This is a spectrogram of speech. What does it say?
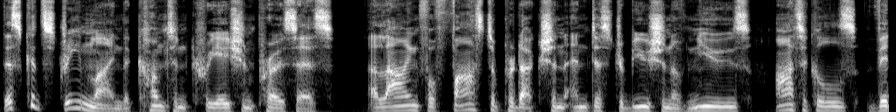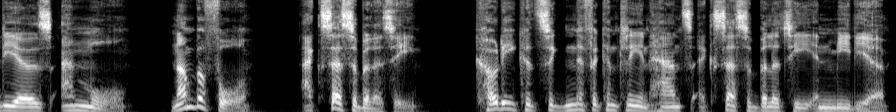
This could streamline the content creation process, allowing for faster production and distribution of news, articles, videos, and more. Number 4. Accessibility. CoDi could significantly enhance accessibility in media.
